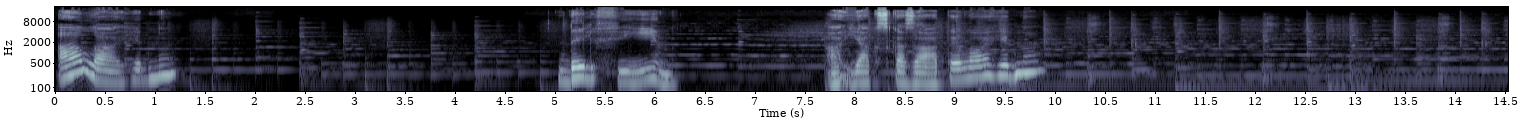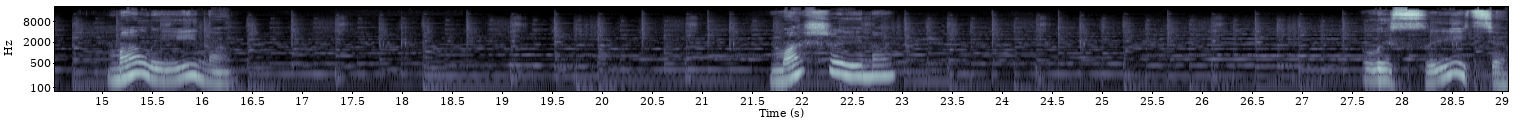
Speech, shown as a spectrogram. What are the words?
А лагідно. Дельфін. А як сказати лагідно? Малина. Машина. Лисиця.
